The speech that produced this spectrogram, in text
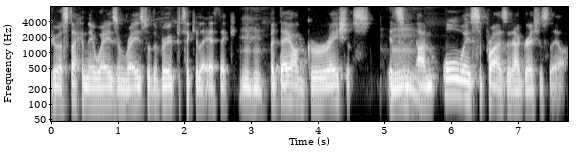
who are stuck in their ways and raised with a very particular ethic, hmm but they are gracious. It's Mm. I'm always surprised at how gracious they are.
